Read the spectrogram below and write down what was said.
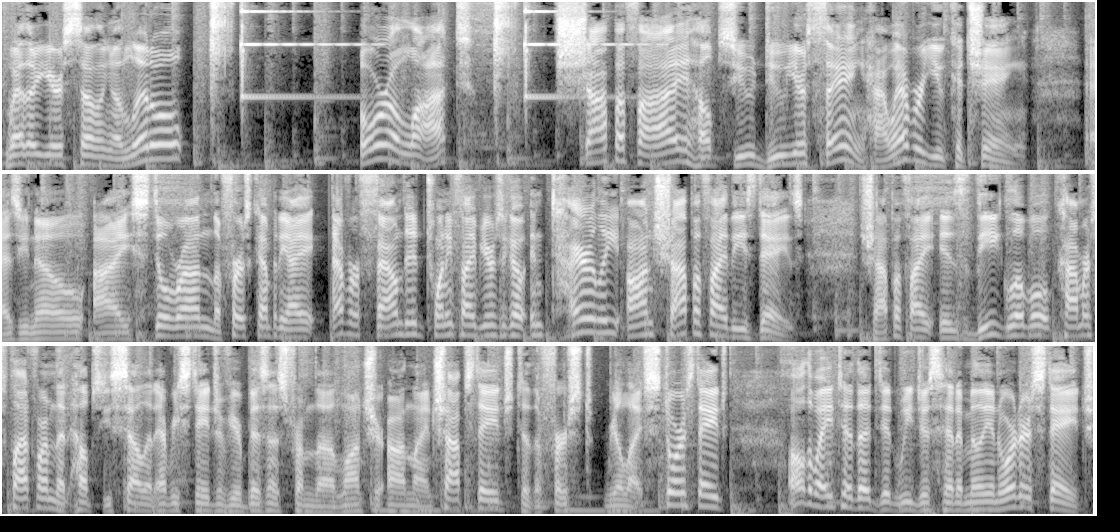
Whether you're selling a little or a lot, Shopify helps you do your thing, however you ka-ching. As you know, I still run the first company I ever founded 25 years ago entirely on Shopify these days. Shopify is the global commerce platform that helps you sell at every stage of your business from the launch your online shop stage to the first real life store stage, all the way to the did we just hit a million Order stage.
